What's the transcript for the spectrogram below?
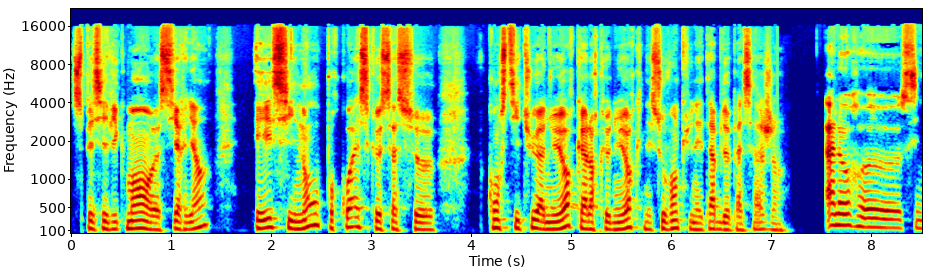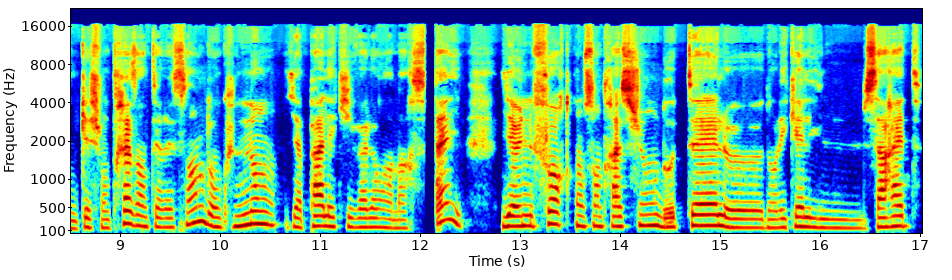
spécifiquement syrien? Et sinon, pourquoi est-ce que ça se constitue à New York alors que New York n'est souvent qu'une étape de passage? Alors, euh, c'est une question très intéressante. Donc, non, il n'y a pas l'équivalent à Marseille. Il y a une forte concentration d'hôtels euh, dans lesquels ils s'arrêtent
